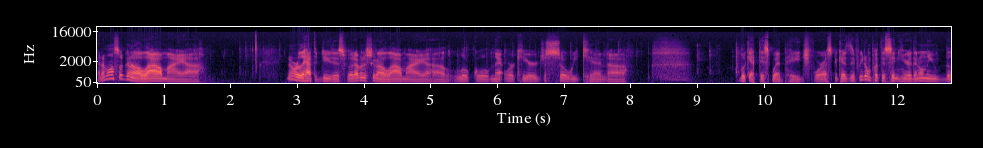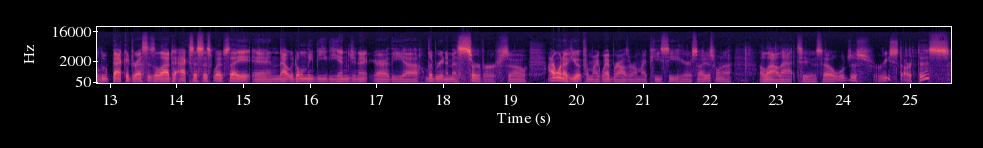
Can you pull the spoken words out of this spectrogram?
And I'm also going to allow my uh, you don't really have to do this, but I'm just going to allow my uh, local network here just so we can uh, look at this web page for us because if we don't put this in here, then only the loopback address is allowed to access this website, and that would only be the engine or the uh, LibreNMS server. So I want to view it from my web browser on my PC here, so I just want to allow that too. So we'll just restart this.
